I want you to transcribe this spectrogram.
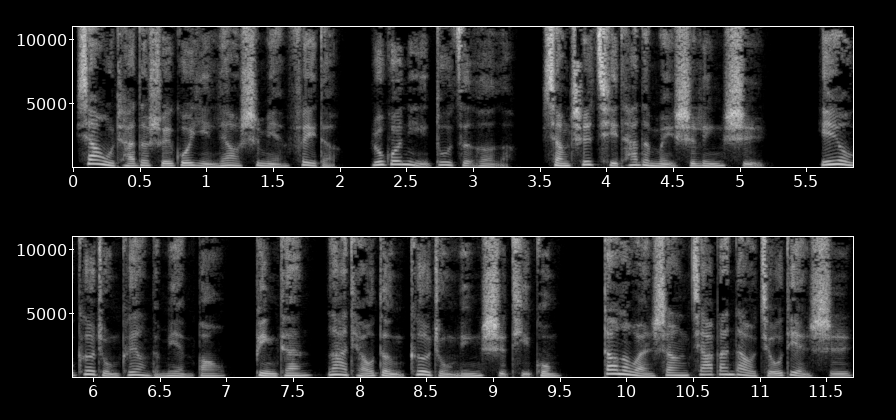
下午茶的水果饮料是免费的，如果你肚子饿了，想吃其他的美食零食。也有各种各样的面包、饼干、辣条等各种零食提供。到了晚上加班到九点时，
